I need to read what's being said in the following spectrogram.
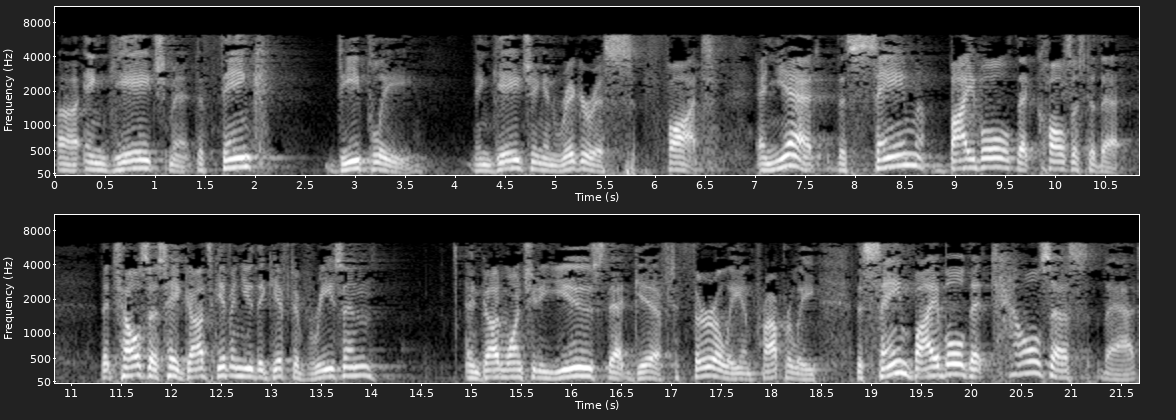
uh, engagement, to think deeply, engaging in rigorous thought. And yet, the same Bible that calls us to that, that tells us, hey, God's given you the gift of reason, and God wants you to use that gift thoroughly and properly. The same Bible that tells us that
